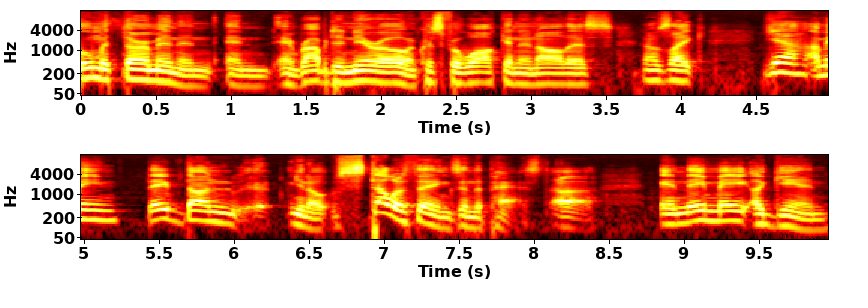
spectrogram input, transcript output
Uma Thurman and, and, and Robert De Niro and Christopher Walken and all this. And I was like, yeah, I mean, they've done, uh, you know, stellar things in the past. Uh, and they may again,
